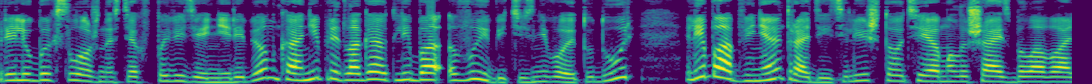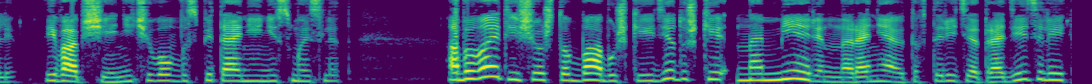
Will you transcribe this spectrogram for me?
при любых сложностях в поведении ребенка они предлагают либо выбить из него эту дурь, либо обвиняют родителей, что те малыша избаловали и вообще ничего в воспитании не смыслят. А бывает еще, что бабушки и дедушки намеренно роняют авторитет родителей,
